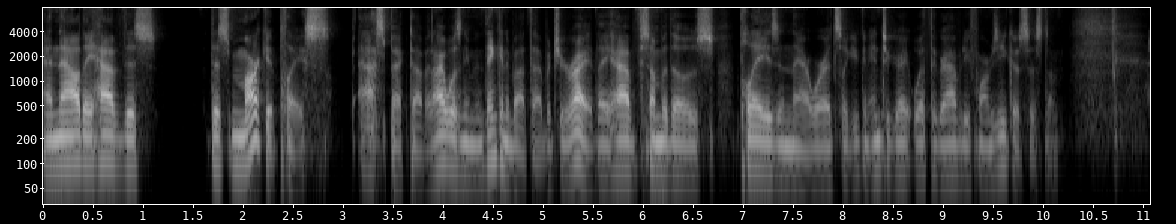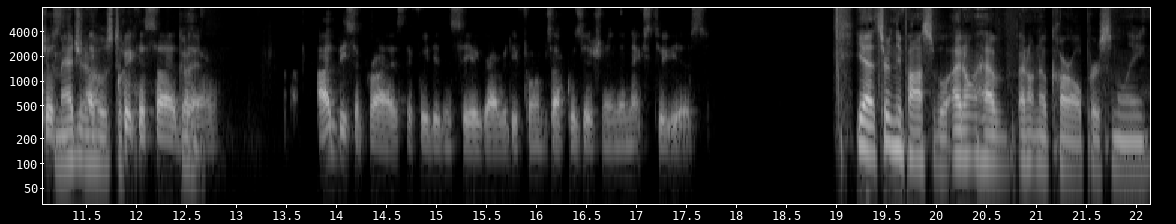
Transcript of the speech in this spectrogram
And now they have this this marketplace aspect of it. I wasn't even thinking about that, but you're right. They have some of those plays in there where it's like you can integrate with the Gravity Forms ecosystem. Just imagine a, host. Quick aside there. Ahead. I'd be surprised if we didn't see a Gravity Forms acquisition in the next two years. Yeah, it's certainly possible. I don't have I don't know Carl personally,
